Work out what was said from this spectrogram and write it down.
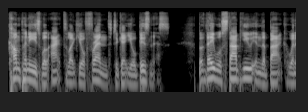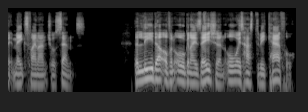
Companies will act like your friend to get your business, but they will stab you in the back when it makes financial sense the leader of an organization always has to be careful.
